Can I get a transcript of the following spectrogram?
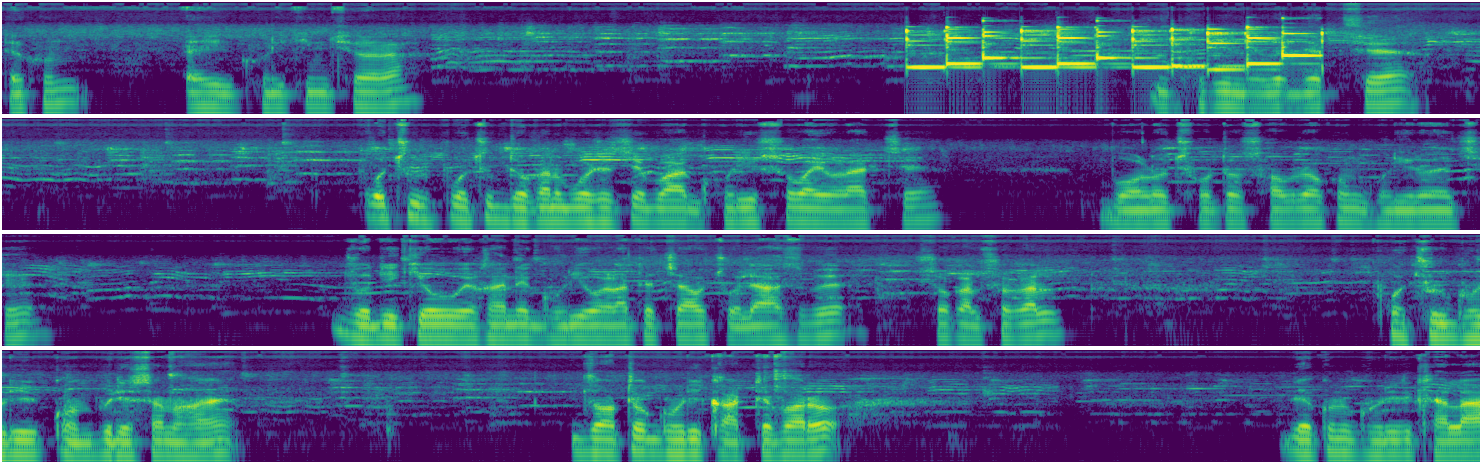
দেখুন, এই ঘুড়ি কিনছে ওরা। ঘুড়ি নেবে দেখছে। প্রচুর প্রচুর দোকান বসেছে বা ঘুড়ির সবাই ওড়াচ্ছে। বড়, ছোট সব রকম ঘুড়ি রয়েছে। যদি কেউ এখানে ঘুড়ি ওড়াতে চাও, চলে আসবে। সকাল সকাল প্রচুর ঘুড়ির কম্পিটিশান হয়। যত ঘুড়ি কাটতে পারো, দেখুন ঘুড়ির খেলা।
